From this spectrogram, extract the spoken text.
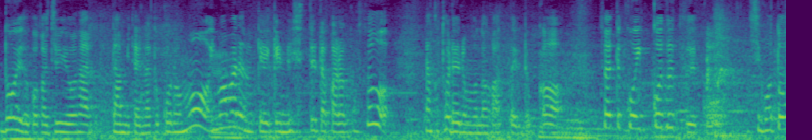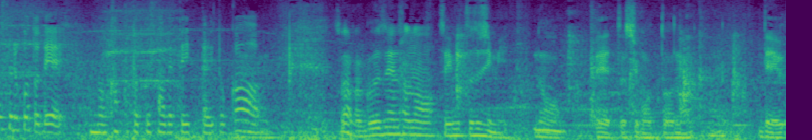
どういうところが重要なんだみたいなところも今までの経験で知ってたからこそなんか取れるものがあったりとかそうやってこう一個ずつこう仕事をすることで獲得されていったりとか。そうなんか偶然その精密富士見の、えー、と仕事ので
